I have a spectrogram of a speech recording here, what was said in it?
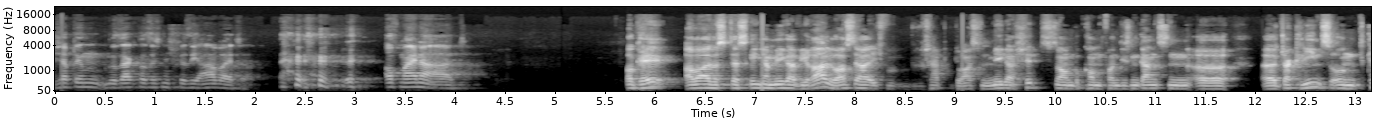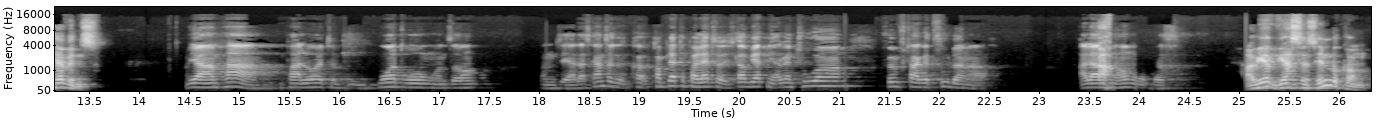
Ich habe denen gesagt, dass ich nicht für sie arbeite. Auf meine Art. Okay, aber das, das ging ja mega viral. Du hast ja, ich, ich hab, du hast einen mega Shitstorm bekommen von diesen ganzen äh, äh, Jacquelines und Kevins. Ja, ein paar, ein paar Leute, Morddrohungen und so. Und ja, das ganze komplette Palette. Ich glaube, wir hatten die Agentur fünf Tage zu danach. Alle hatten Homeoffice. Aber wie, wie hast du das hinbekommen?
